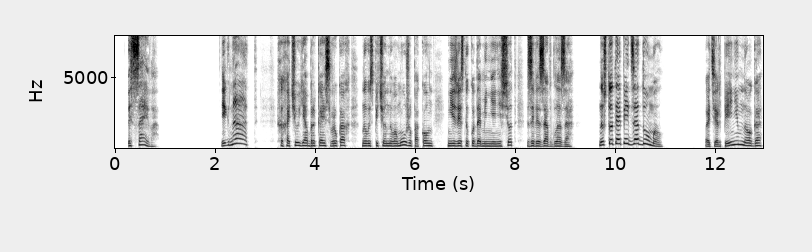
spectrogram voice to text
— Исаева. «Игнат!» Хохочу я, брыкаясь в руках новоиспеченного мужа, пока он неизвестно куда меня несет, завязав глаза. «Ну что ты опять задумал?» «Потерпи немного».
